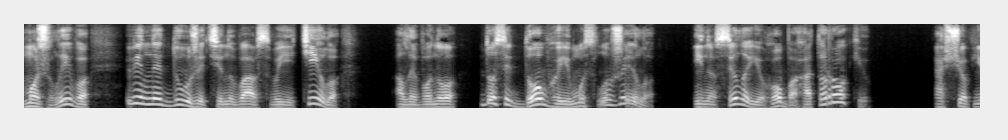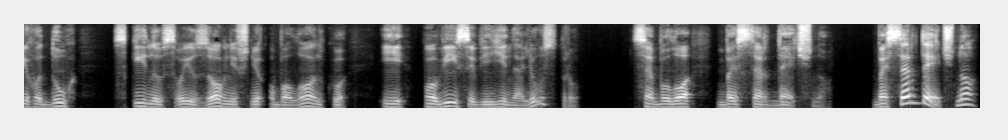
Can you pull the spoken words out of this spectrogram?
Можливо, він не дуже цінував своє тіло, але воно досить довго йому служило і носило його багато років. А щоб його дух скинув свою зовнішню оболонку і повісив її на люстру, це було безсердечно. Безсердечно,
